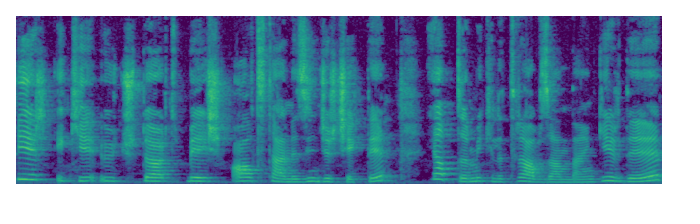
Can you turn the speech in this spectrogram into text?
1, 2, 3, 4, 5, 6 tane zincir çektim. Yaptığım ikili trabzandan girdim.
